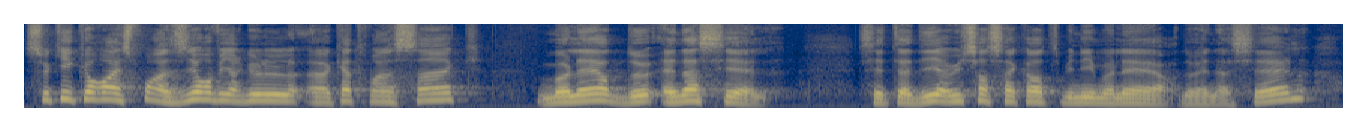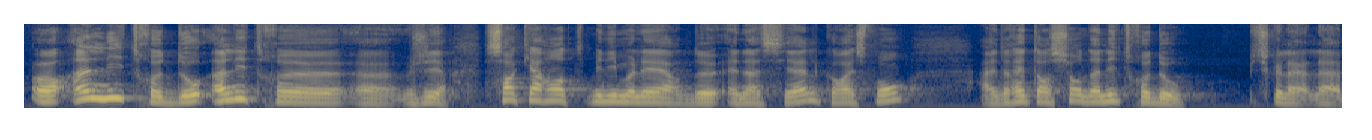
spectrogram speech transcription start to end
ce qui correspond à 0,85 molaires de NaCl, c'est-à-dire 850 millimolaires de NaCl. Or, un litre d'eau, un litre, euh, euh, je veux dire, 140 millimolaires de NaCl correspond à une rétention d'un litre d'eau, puisque la,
